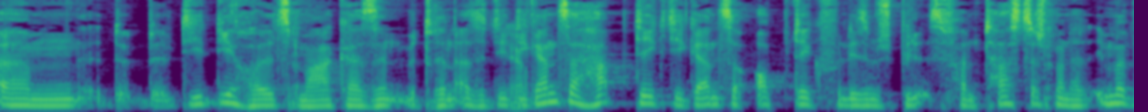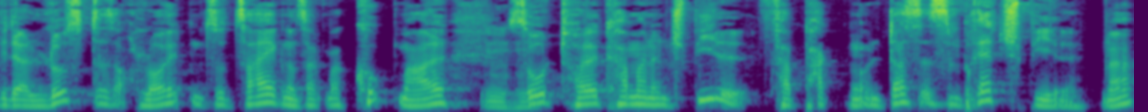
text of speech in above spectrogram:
Ähm, die, die Holzmarker sind mit drin. Also die, ja. die ganze Haptik, die ganze Optik von diesem Spiel ist fantastisch. Man hat immer wieder Lust, das auch Leuten zu zeigen und sagt mal, guck mal, mhm. so toll kann man ein Spiel verpacken. Und das ist ein Brettspiel. Ne?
